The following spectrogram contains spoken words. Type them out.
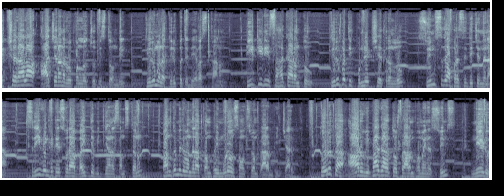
అక్షరాల ఆచరణ రూపంలో చూపిస్తోంది తిరుమల తిరుపతి దేవస్థానం. టీటీడీ సహకారంతో తిరుపతి పుణ్యక్షేత్రంలో స్విమ్స్గా ప్రసిద్ధి చెందిన శ్రీ వెంకటేశ్వర వైద్య విజ్ఞాన సంస్థను పంతొమ్మిది వందల తొంభై మూడవ సంవత్సరం ప్రారంభించారు. తొలుత ఆరు విభాగాలతో ప్రారంభమైన స్విమ్స్ నేడు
